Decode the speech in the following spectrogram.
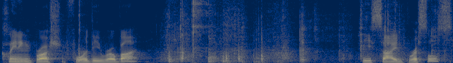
cleaning brush for the robot, the side bristles,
